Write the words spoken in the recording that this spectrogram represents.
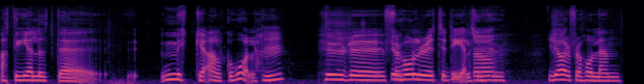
att det är lite mycket alkohol. Hur eh, förhåller du dig till det? Liksom, Ja. Hur gör du för att hålla en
